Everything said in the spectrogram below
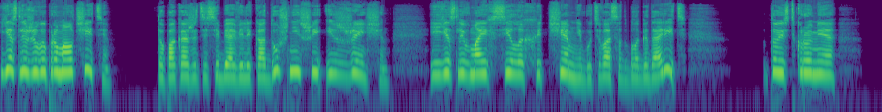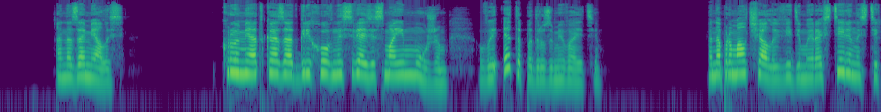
Если же вы промолчите, то покажете себя великодушнейшей из женщин, и если в моих силах хоть чем-нибудь вас отблагодарить, то есть кроме...» Она замялась. «Кроме отказа от греховной связи с моим мужем, вы это подразумеваете?» Она промолчала в видимой растерянности,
